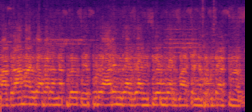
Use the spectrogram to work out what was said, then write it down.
మా గ్రామానికి కావాలన్నప్పుడు ఎప్పుడు ఆర్ఎం గారు కానీ టీఎం గారు మాట్లాడినప్పుడు ఒకటే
